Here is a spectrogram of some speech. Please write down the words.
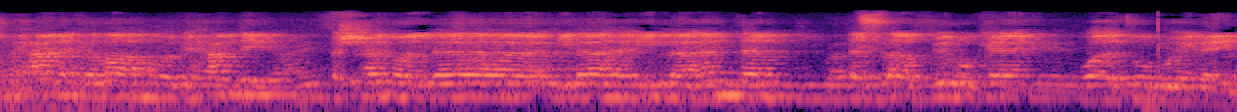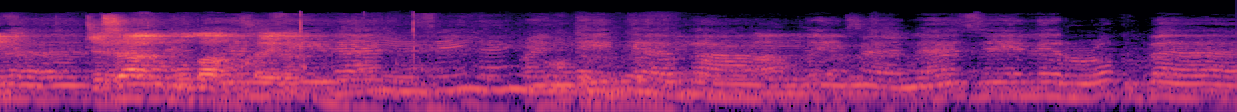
Subhanak Allahumma bihamdik, ašhadu an la ilaha illa anta, astaghfiruke wa atubu ilaik. Jazakum Allahu khairan. man.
